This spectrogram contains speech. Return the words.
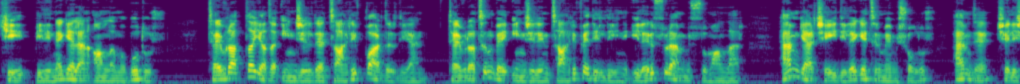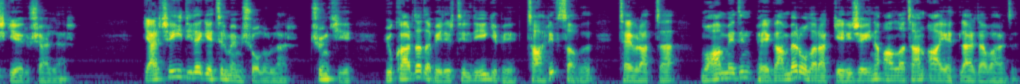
ki biline gelen anlamı budur, Tevrat'ta ya da İncil'de tahrif vardır diyen, Tevrat'ın ve İncil'in tahrif edildiğini ileri süren Müslümanlar hem gerçeği dile getirmemiş olur hem de çelişkiye düşerler. Gerçeği dile getirmemiş olurlar. Çünkü yukarıda da belirtildiği gibi tahrif savı Tevrat'ta Muhammed'in peygamber olarak geleceğini anlatan ayetlerde vardı.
